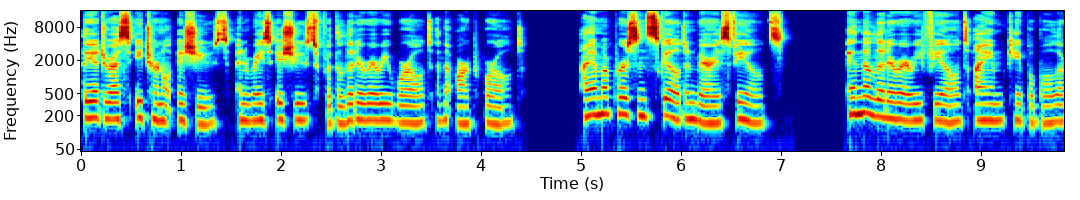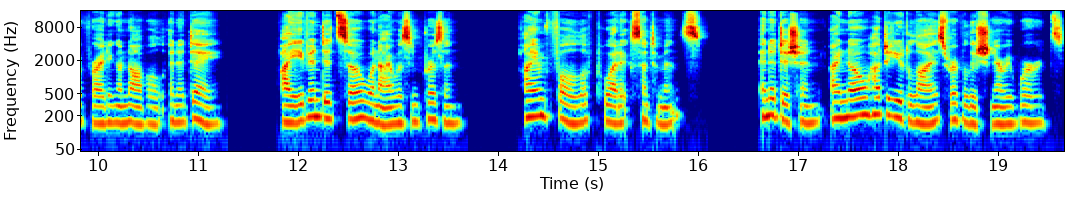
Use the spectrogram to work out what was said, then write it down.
They address eternal issues and raise issues for the literary world and the art world. I am a person skilled in various fields, in the literary field, I am capable of writing a novel in a day. I even did so when I was in prison. I am full of poetic sentiments. In addition, I know how to utilize revolutionary words.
